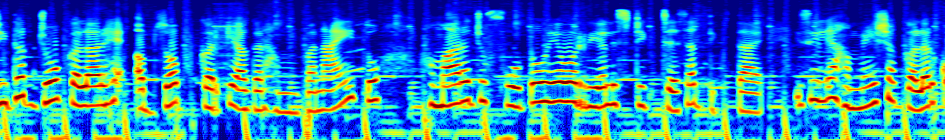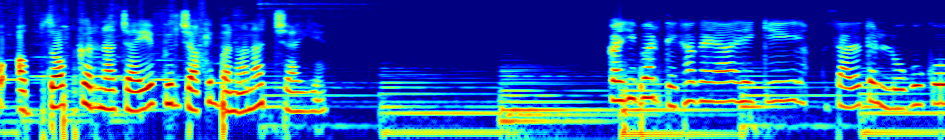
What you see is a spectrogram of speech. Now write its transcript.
जिधर जो कलर है अब्जॉर्ब करके अगर हम बनाए तो हमारा जो फ़ोटो है, वो रियलिस्टिक जैसा दिखता है। इसीलिए हमेशा कलर को अब्जॉर्ब करना चाहिए, फिर जाके बनाना चाहिए। कई बार देखा गया है कि ज़्यादातर लोगों को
